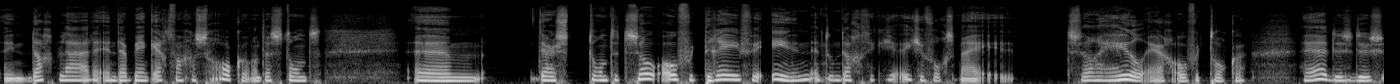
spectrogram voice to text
in dagbladen en daar ben ik echt van geschrokken, want er stond... Um, daar stond het zo overdreven in. En toen dacht ik, jeetje, volgens mij het is wel heel erg overtrokken. Hè? Dus, dus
